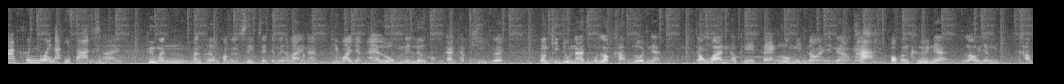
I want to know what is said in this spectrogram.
มากขึ้นด้วยนะพี่สันใช่คือมันมันเพิ่มความเอกลุศิเสร็จยังไม่เท่าไหร่นะพี่ว่ายังให้อารมณ์ในเรื่องของการขับขี่ด้วยลองคิดดูนะสมมติเราขับรถเนี่ย กลางวันโอเคแสงลงนิดหน่อยเนี่ยหรอกไหมค่ะพอกลางคืนเนี่ยเรายังขับ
